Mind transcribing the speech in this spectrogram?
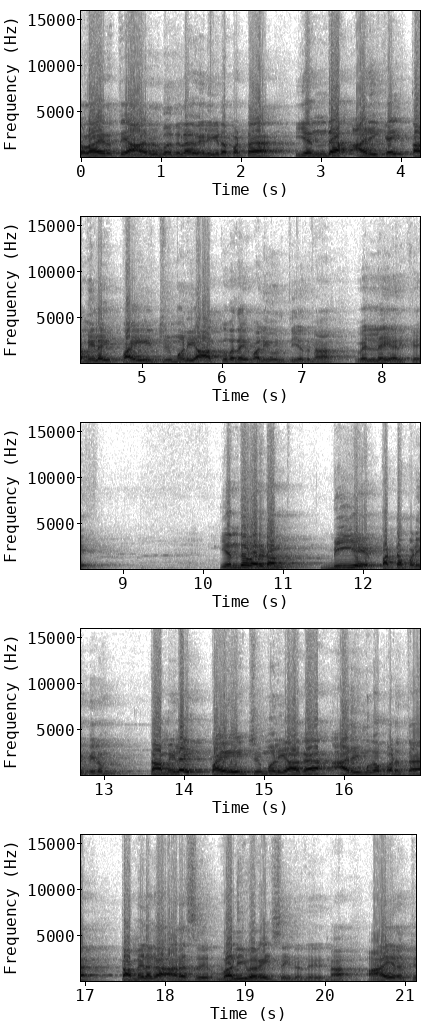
தொள்ளாயிரத்தி அறுபதுல வெளியிடப்பட்ட எந்த அறிக்கை தமிழை பயிற்று மொழி ஆக்குவதை வலியுறுத்தியதுன்னா வெள்ளை அறிக்கை. எந்த வருடம்? பிஏ பட்டப்படிப்பிலும் தமிழை பயிற்று மொழியாக அறிமுகப்படுத்த தமிழக அரசு வழிவகை செய்ததுன்னா ஆயிரத்தி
